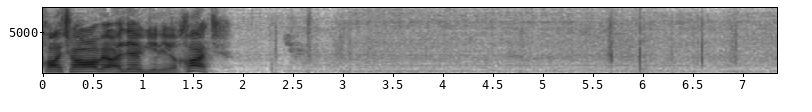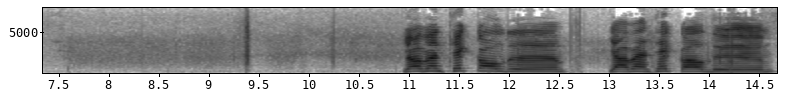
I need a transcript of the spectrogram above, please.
Kaç abi alev geliyor kaç. Ya ben tek kaldım. Ya ben tek kaldım.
